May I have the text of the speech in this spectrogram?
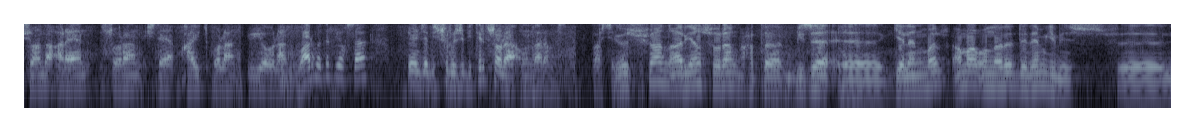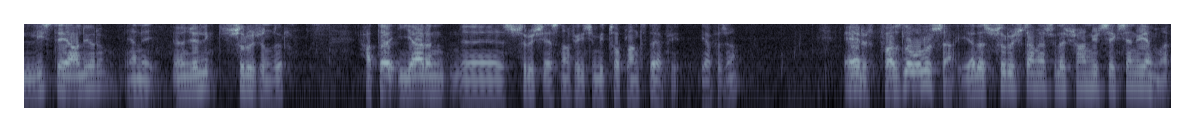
şu anda arayan, soran, işte kayıt olan, üye olan var mıdır? Yoksa önce bir Suruç'u bitirip sonra onlara mı başlayacağız? Yo, Şu an arayan soran hatta bize e, gelen var ama onları dediğim gibi e, listeye alıyorum. Yani öncelik surucundur. Hatta yarın e, sürüş esnafı için bir toplantı da yap- yapacağım. Eğer fazla olursa ya da Suruç'ta mesela şu an 180 üyem var.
